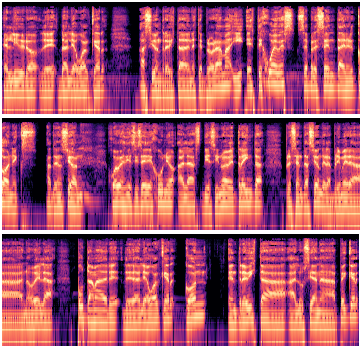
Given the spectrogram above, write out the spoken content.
El libro de Dalia Walker ha sido entrevistada en este programa y este jueves se presenta en el Conex. Atención, jueves 16 de junio a las 19.30, presentación de la primera novela Puta Madre de Dalia Walker con entrevista a Luciana Pecker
